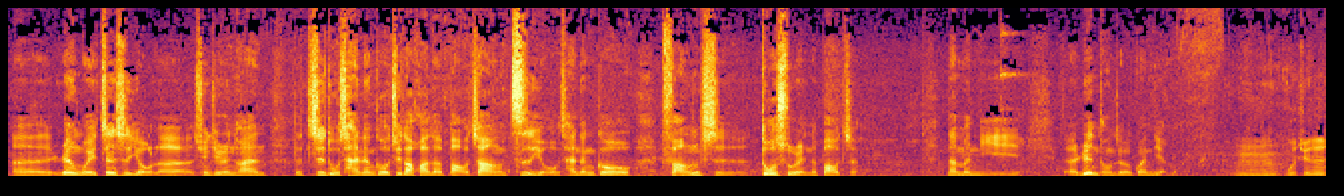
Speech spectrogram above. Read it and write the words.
呃，认为正是有了选举人团的制度，才能够最大化的保障自由，才能够防止多数人的暴政。那么你呃认同这个观点吗？嗯，我觉得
